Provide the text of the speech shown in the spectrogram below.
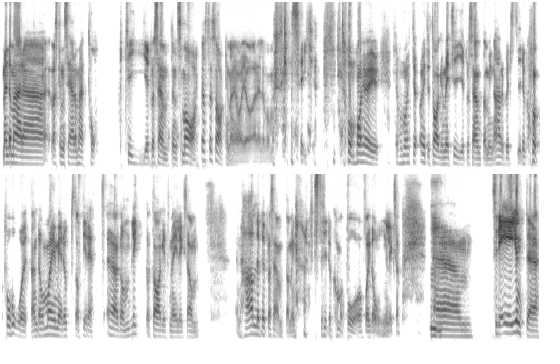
Men de här, eh, vad ska man säga, de här topp 10 procenten smartaste sakerna jag gör, eller vad man ska säga, de har jag ju, de har inte, har inte tagit mig 10 procent av min arbetstid att komma på, utan de har ju mer uppstått i rätt ögonblick och tagit mig liksom en halv procent av min arbetstid att komma på och få igång. Liksom. Mm. Ehm, så det är ju inte,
